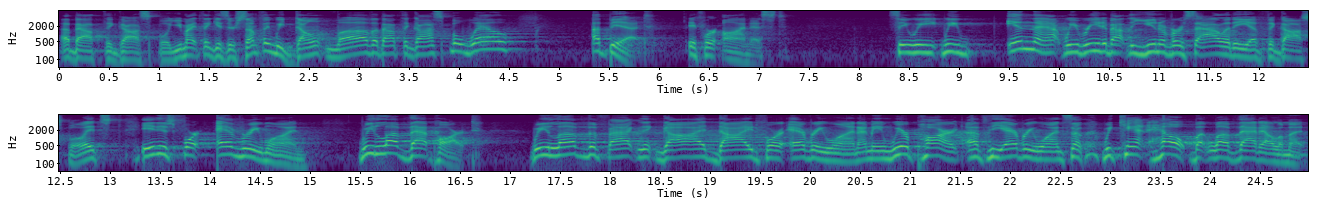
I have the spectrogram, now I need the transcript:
about the gospel. You might think, is there something we don't love about the gospel? Well, a bit, if we're honest. See, we, we in that we read about the universality of the gospel. It's it is for everyone. We love that part. We love the fact that God died for everyone. I mean, we're part of the everyone, so we can't help but love that element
